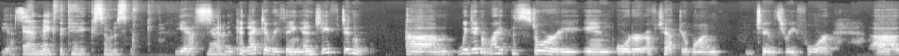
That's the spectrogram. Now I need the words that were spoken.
Yes. and make the cake, so to speak. Yes, yeah. and connect everything. And Chief didn't. Um, we didn't write the story in order of chapter one, two, three, four. Uh,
